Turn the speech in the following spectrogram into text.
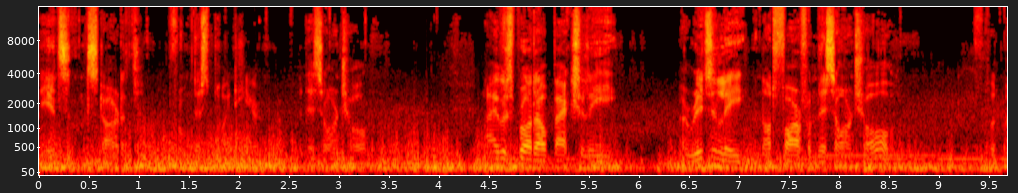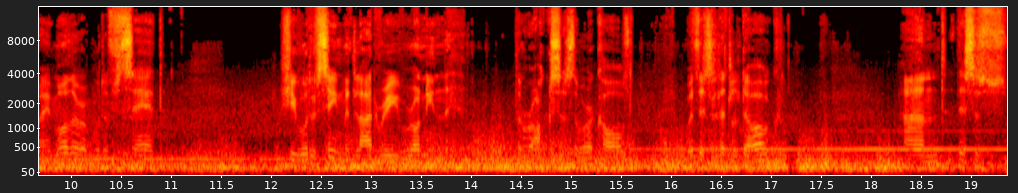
the incident started from this point here, this orange hall. I was brought up actually originally not far from this orange hall, but my mother would have said she would have seen McGladdery running the, the rocks, as they were called, with his little dog. And this is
